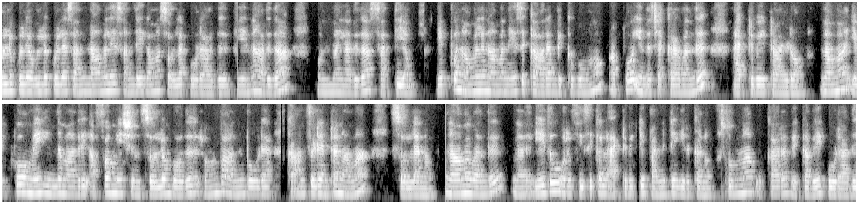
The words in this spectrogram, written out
உள்ளுக்குள்ள உள்ளுக்குள்ள சந் நாமளே சந்தேகமா சொல்லக்கூடாது. ஏன்னா அதுதான் உண்மை. அதுதான் சத்தியம். எப்போ நம்மள நாம நேசிக்க ஆரம்பிக்குவோமோ அப்போ இந்த சக்கரா வந்து ஆக்டிவேட் ஆயிடும். நம்ம எப்பவுமே இந்த மாதிரி அஃபர்மேஷன் சொல்லும் போது ரொம்ப அன்போட கான்பிடென்டா நாம சொல்லணும். நாம வந்து ஏதோ ஒரு பிசிக்கல் ஆக்டிவிட்டி பண்ணிட்டே இருக்கணும். சும்மா உட்கார வைக்கவே கூடாது.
